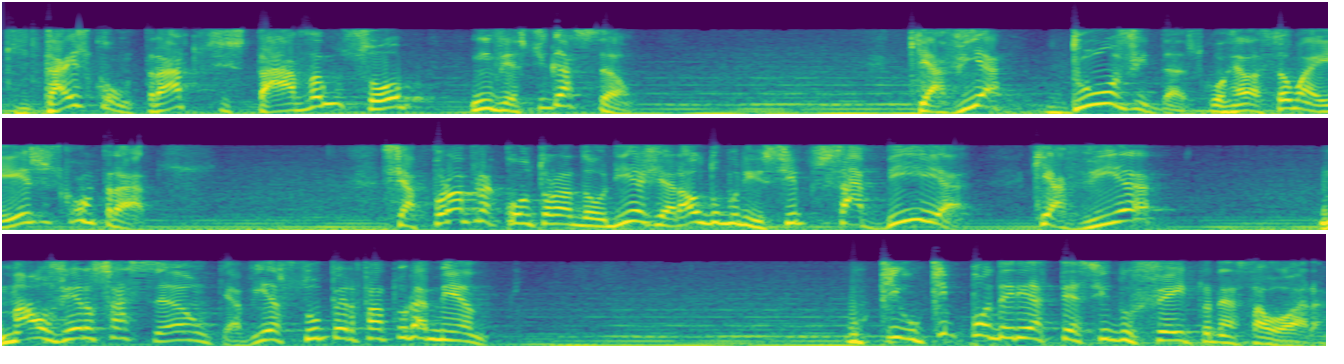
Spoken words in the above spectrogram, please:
que tais contratos estavam sob investigação, que havia dúvidas com relação a esses contratos, se a própria Controladoria Geral do município sabia que havia malversação, que havia superfaturamento, o que, o que poderia ter sido feito nessa hora?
